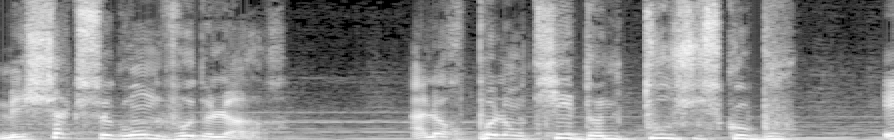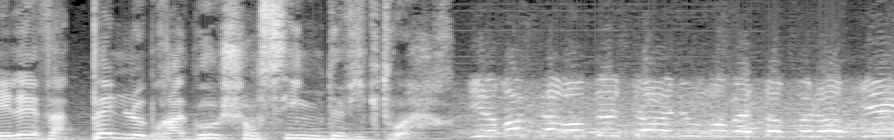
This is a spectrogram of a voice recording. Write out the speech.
Mais chaque seconde vaut de l'or. Alors Polentier donne tout jusqu'au bout, élève à peine le bras gauche en signe de victoire. Il repart en deux temps à nouveau maintenant Pelantier,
